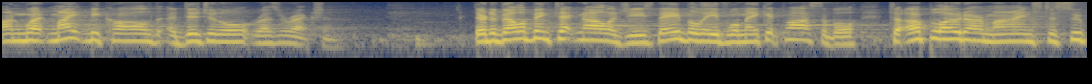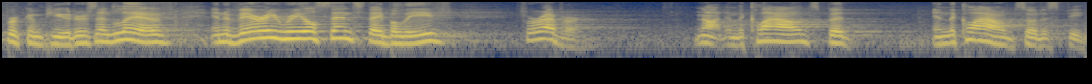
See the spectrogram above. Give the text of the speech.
on what might be called a digital resurrection. They're developing technologies they believe will make it possible to upload our minds to supercomputers and live, in a very real sense, they believe, forever. Not in the clouds, but in the cloud, so to speak.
